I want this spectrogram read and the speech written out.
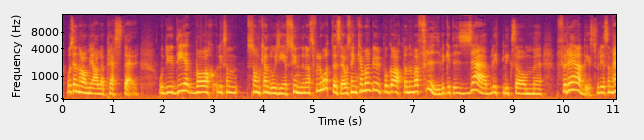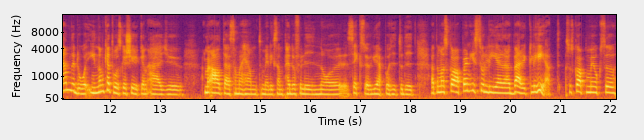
Och sen har de ju alla präster. Och det är ju det var, liksom, som kan då ge syndernas förlåtelse. Och sen kan man gå ut på gatan och vara fri, vilket är jävligt liksom förrädiskt. För det som händer då inom katolska kyrkan är ju men allt det här som har hänt med liksom pedofilin och sexövergrepp och hit och dit. Att när man skapar en isolerad verklighet så skapar man ju också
